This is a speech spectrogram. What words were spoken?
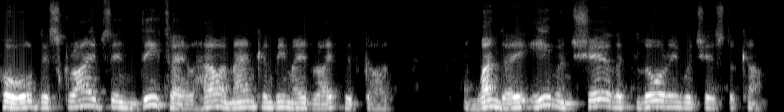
Paul describes in detail how a man can be made right with God and one day even share the glory which is to come.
